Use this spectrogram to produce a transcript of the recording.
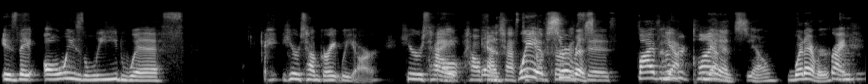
is they always lead with here's how great we are. Here's how right. how yes. fantastic we have service. Is. 500 yeah. clients, yeah. you know, whatever. Right. Mm-hmm.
